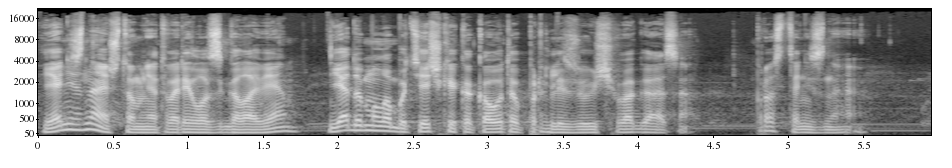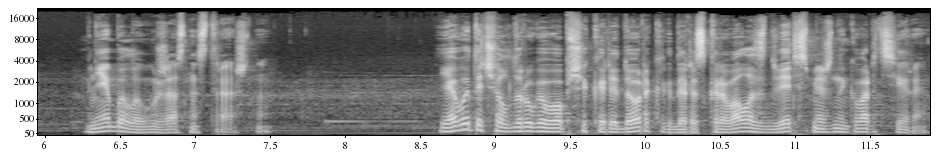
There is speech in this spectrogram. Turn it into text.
Я не знаю, что у меня творилось в голове. Я думал об утечке какого-то парализующего газа. Просто не знаю. Мне было ужасно страшно. Я вытащил друга в общий коридор, когда раскрывалась дверь смежной квартиры.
